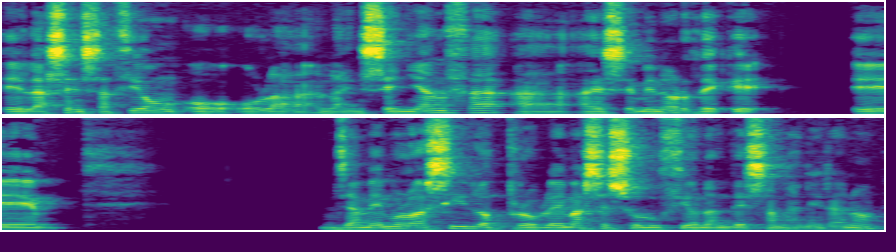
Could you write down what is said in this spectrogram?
eh, la sensación o, la, enseñanza a, ese menor de que, eh, llamémoslo así, los problemas se solucionan de esa manera, ¿no?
